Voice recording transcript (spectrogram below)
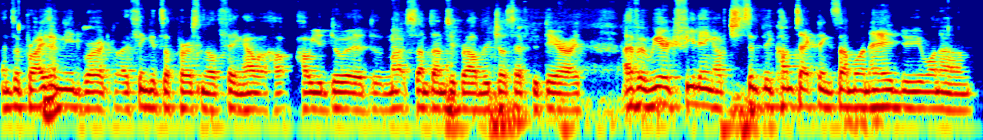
and surprisingly, yeah. it worked. I think it's a personal thing how, how how you do it. Sometimes you probably just have to dare. I, I have a weird feeling of simply contacting someone. Hey, do you want to?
